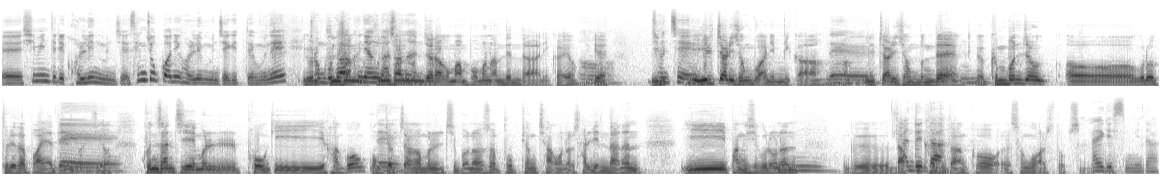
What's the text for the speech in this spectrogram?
예, 시민들이 걸린 문제, 생존권이 걸린 문제이기 때문에 정부가 군산, 그냥 군산 문제라고만 보면 안 된다니까요. 이게 어. 전체 일, 자리 정부 아닙니까? 네. 어? 일자리 정부인데 음. 그러니까 근본적 어 전략적으로 들여다봐야 되는 네. 거죠. 군산 GM을 포기하고 공적 네. 자금을 집어넣어서 부평 창원을 살린다는 이 방식으로는 음. 그 납득하지도 않고 성공할 수도 없습니다. 알겠습니다.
